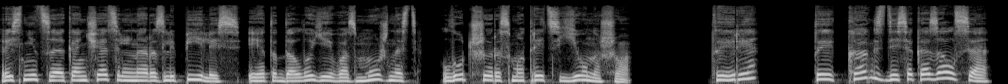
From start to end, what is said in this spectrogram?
Ресницы окончательно разлепились, и это дало ей возможность лучше рассмотреть юношу. «Терри, ты как здесь оказался?»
